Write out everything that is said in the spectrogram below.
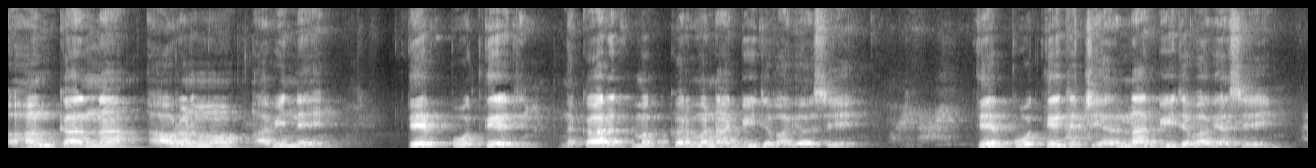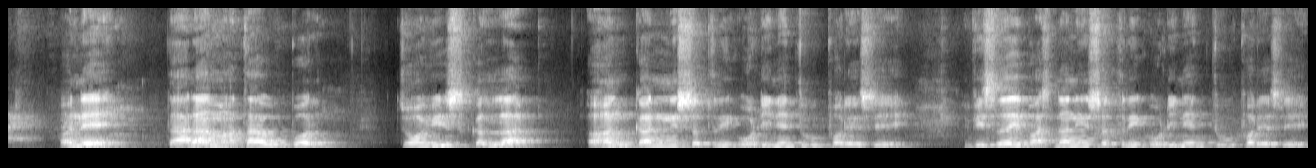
અહંકારના આવરણમાં આવીને તે પોતે જ નકારાત્મક કર્મના બીજ વાવ્યા છે. તે પોતે જ ઝેરના બીજ વાવ્યા છે અને તારા માથા ઉપર ચોવીસ કલાક અહંકારની છત્રી ઓઢીને તું ફરે છે. વિષય વાસનાની છત્રી ઓઢીને તું ફરે છે.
